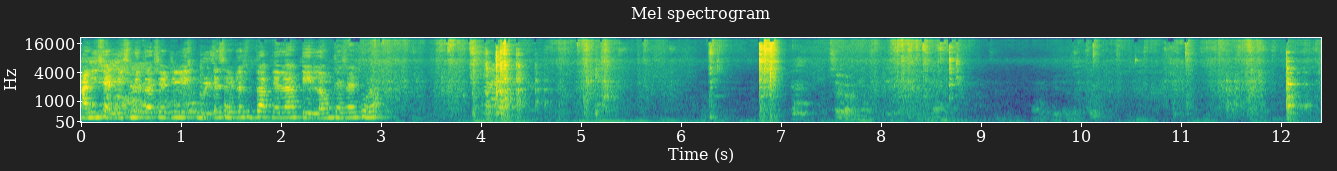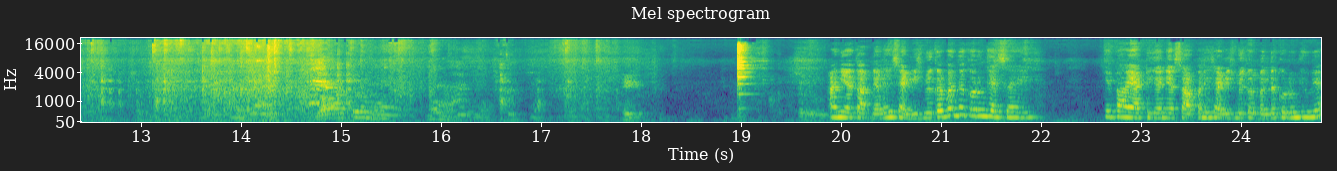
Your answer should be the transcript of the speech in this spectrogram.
आणि सँडविच मेकरच्या जे उलट्या साईडला सुद्धा आपल्याला तेल लावून घ्यायचं आहे थोडं. चला मग मग. मग चला मग. मग, मग, मग. ठीक. चलो. आणि आता आपल्याला हे सँडविच मेकर बंद करून घ्यायचं आहे. हे पहा या ठिकाणी असं आपण हे सँडविच मेकर बंद करून घेऊया.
